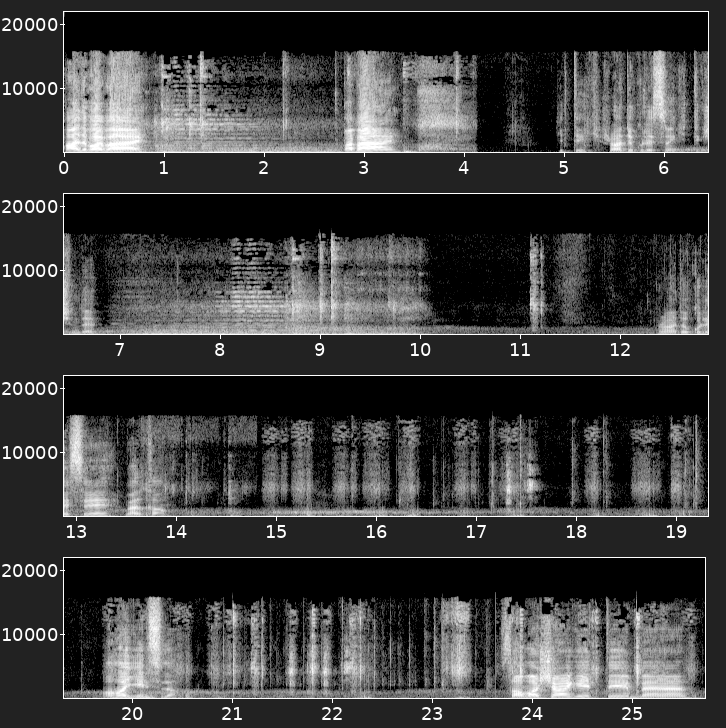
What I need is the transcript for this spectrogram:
Hadi bay bay. Bay bay. Gittik. Radyo kulesine gittik şimdi. Radyo kulesi welcome. Aha yeni silah. Savaşa gittim ben.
